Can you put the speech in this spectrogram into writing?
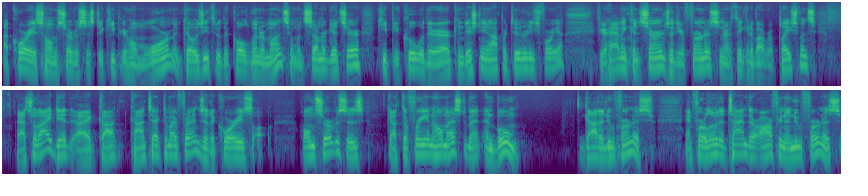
Aquarius Home Services to keep your home warm and cozy through the cold winter months. And when summer gets here, keep you cool with their air conditioning opportunities for you. If you're having concerns with your furnace and are thinking about replacements, that's what I did. I co- contacted my friends at Aquarius Home Services, got the free in-home estimate, and boom, got a new furnace. And for a limited time, they're offering a new furnace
